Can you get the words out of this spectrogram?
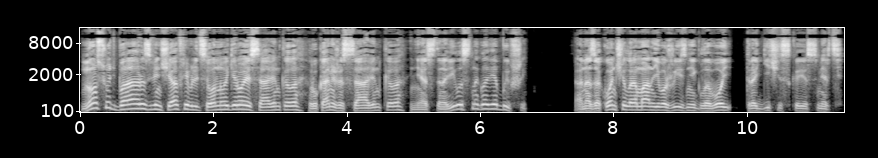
Но судьба, развенчав революционного героя Савенкова, руками же Савенкова, не остановилась на главе бывшей. Она закончила роман его жизни главой «Трагическая смерть».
